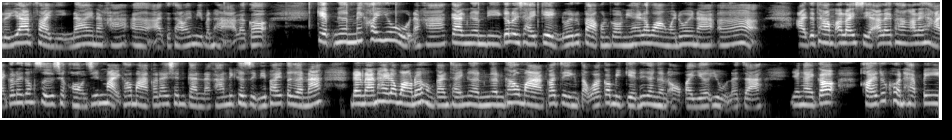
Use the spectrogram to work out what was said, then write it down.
หรือญาติฝ่ายหญิงได้นะคะเอ่ออาจจะทำให้มีปัญหาแล้วก็เก็บเงินไม่ค่อยอยู่นะคะ การเงินดีก็เลยใช้เก่งด้วยหรือเปล่าคนกองนี้ให้ระวังไว้ด้วยนะ เออ อาจจะทำอะไรเสียอะไรพังอะไรหายก็เลยต้องซื้อของชิ้นใหม่เข้ามาก็ได้เช่นกันนะคะ นี่คือสิ่งที่ไพ่เตือนนะ ดังนั้นให้ระวังเรื่องของการใช้เงินเงินเข้ามาก็จริง แต่ว่าก็มีเกณฑ์ที่จะเงินออกไปเยอะอยู่นะจ๊ะยังไงก็ขอให้ทุกคนแฮปปี้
